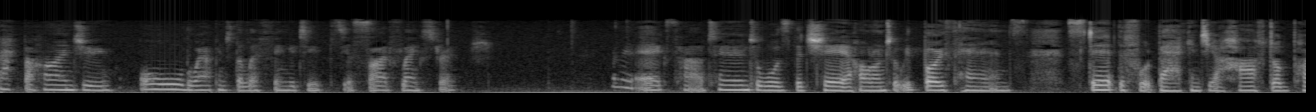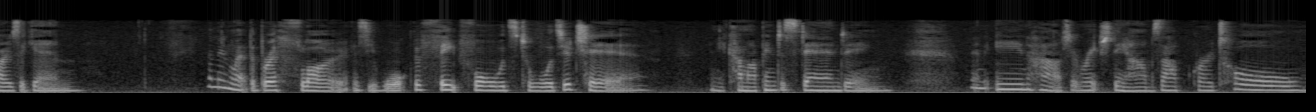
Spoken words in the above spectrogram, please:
back behind you, all the way up into the left fingertips, your side flank stretch. And then exhale, turn towards the chair, hold onto it with both hands. Step the foot back into your half dog pose again. And then let the breath flow as you walk the feet forwards towards your chair. And you come up into standing. And inhale to reach the arms up, grow tall.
